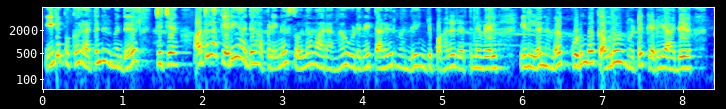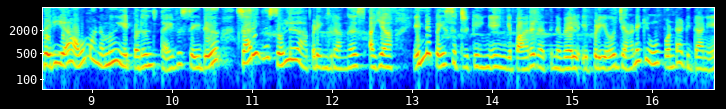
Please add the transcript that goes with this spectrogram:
இந்த பக்கம் ரத்தினல் வந்து சேச்சே அதெல்லாம் கிடையாது அப்படின்னு சொல்ல வராங்க. உடனே தலைவர் வந்து இங்க பாரு ரத்னவேல் இதுல நம்ம குடும்ப கௌரவம் மட்டும் கிடையாது. பெரிய அவமானமும் ஏற்படும். தயவு செய்து சரின்னு சொல்லு அப்படிங்கிறாங்க. ஐயா. என்ன பேசிட்டு இருக்கீங்க இங்க பாரு ரத்னவேல் இப்படியோ ஜானகியும் பொண்டாட்டி தானே.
